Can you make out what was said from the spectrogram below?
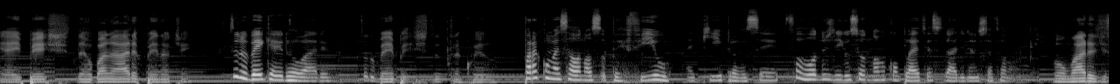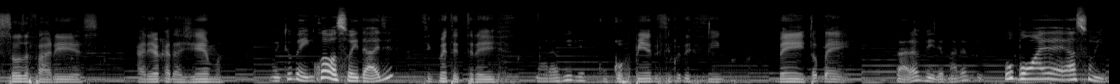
E aí, peixe, derrubar na área, pênalti, hein? Tudo bem, querido Romário? Tudo bem, peixe, tudo tranquilo. Para começar o nosso perfil aqui para você, por favor, nos diga o seu nome completo e a cidade de onde está falando. Romário de Souza Farias, Carioca da Gema. Muito bem. Qual a sua idade? 53. Maravilha. Com corpinho de 55. Bem, tô bem. Maravilha, maravilha. O bom é assumir.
